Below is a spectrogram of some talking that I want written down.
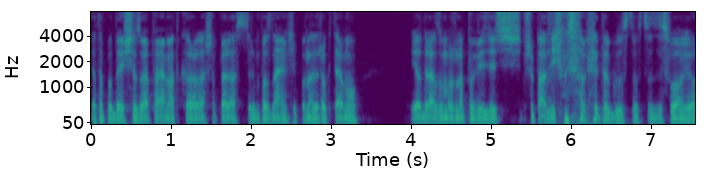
Ja to podejście złapałem od Korola Szepela, z którym poznałem się ponad rok temu. I od razu można powiedzieć, przypadliśmy sobie do gustu w cudzysłowie.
